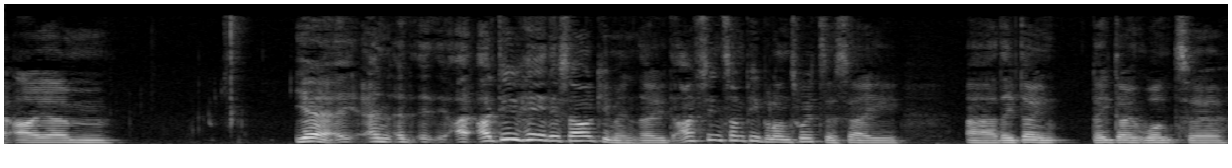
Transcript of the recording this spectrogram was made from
I um, yeah, and uh, I, I do hear this argument though. I've seen some people on Twitter say uh, they don't they don't want to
